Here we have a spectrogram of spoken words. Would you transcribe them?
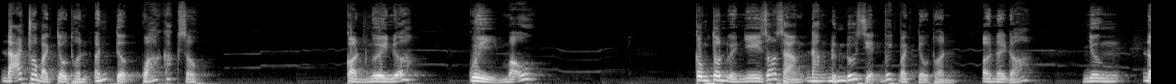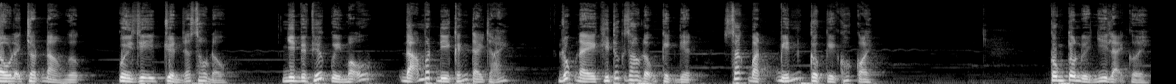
Đã cho Bạch Tiểu Thuần ấn tượng quá khắc sâu. Còn người nữa, Quỷ mẫu. Công tôn Uyển Nhi rõ ràng đang đứng đối diện với Bạch Tiểu Thuần Ở nơi đó, Nhưng đầu lại chợt đảo ngược, Quỷ dị chuyển ra sau đầu. Nhìn về phía quỷ mẫu, đã mất đi cánh tay trái. Lúc này khi tức dao động kịch liệt, Sắc mặt biến cực kỳ khó coi. Công tôn Uyển Nhi lại cười.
